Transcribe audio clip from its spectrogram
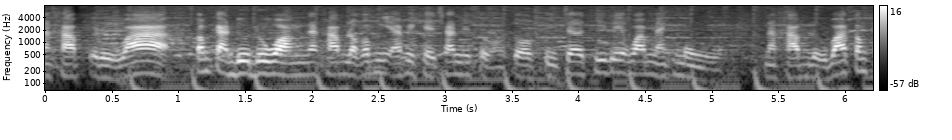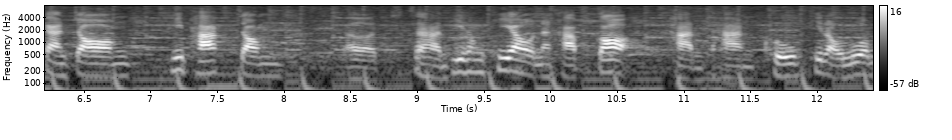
นะครับหรือว่าต้องการดูดวงนะครับเราก็มีแอปพลิเคชันในส่วนของตัวฟีเจอร์ที่เรียกว่า Mac m o นะครับหรือว่าต้องการจองที่พักจองออสถานที่ท่องเที่ยวนะครับ ก็ผ่านทางครูปที่เราร่วม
